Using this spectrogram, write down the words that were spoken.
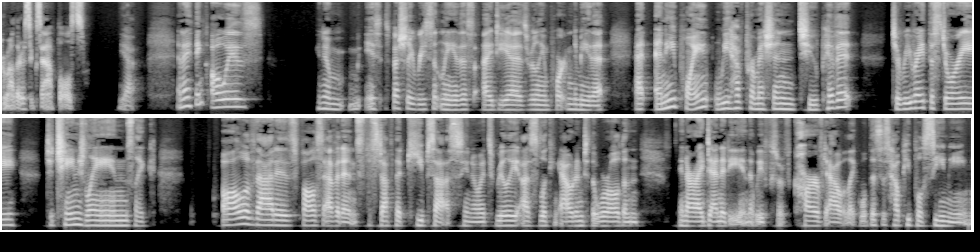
from others' examples. Yeah. And I think always, you know, especially recently, this idea is really important to me that at any point we have permission to pivot, to rewrite the story, to change lanes, like all of that is false evidence, the stuff that keeps us, you know, it's really us looking out into the world and in our identity and that we've sort of carved out like, well, this is how people see me.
